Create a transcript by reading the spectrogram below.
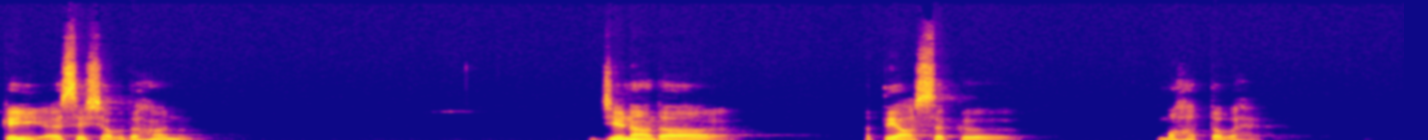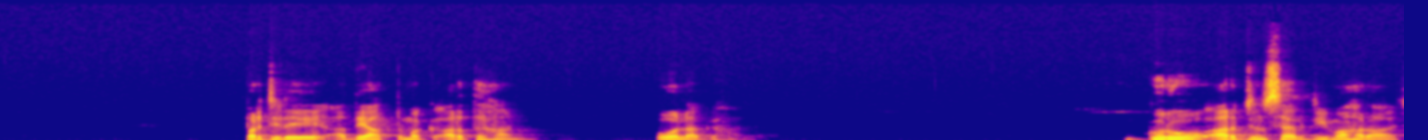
ਕਈ ਐਸੇ ਸ਼ਬਦ ਹਨ ਜਿਨ੍ਹਾਂ ਦਾ ਇਤਿਹਾਸਕ ਮਹੱਤਵ ਹੈ। ਪਰ ਜਿਹੜੇ ਅਧਿਆਤਮਕ ਅਰਥ ਹਨ, ਉਹ ਅਲੱਗ ਹਨ। ਗੁਰੂ ਅਰਜਨ ਸਾਹਿਬ ਜੀ ਮਹਾਰਾਜ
